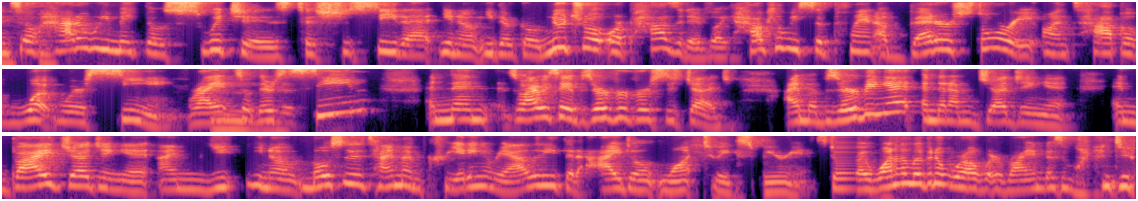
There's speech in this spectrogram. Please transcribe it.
And so, how do we make those switches to sh- see that, you know, either go neutral or positive? Like, how can we supplant a better story on top of what we're seeing? Right. Mm. So, there's a scene. And then, so I would say observer versus judge. I'm observing it and then I'm judging it. And by judging it, I'm, you, you know, most of the time I'm creating a reality that I don't want to experience. Do I want to live in a world where Ryan doesn't want to do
